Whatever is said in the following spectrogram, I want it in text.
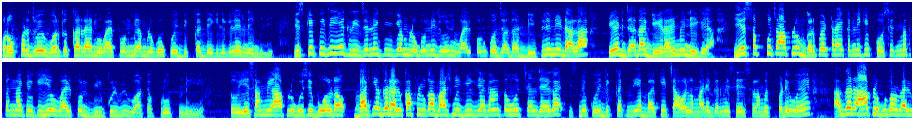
प्रॉपर जो है वर्क कर रहा है मोबाइल फ़ोन में हम लोगों को कोई दिक्कत देखने के लिए नहीं मिली। इसके पीछे एक रीजन है, क्योंकि हम लोगों ने जो है मोबाइल फ़ोन को ज़्यादा डीपली नहीं डाला एंड ज़्यादा गहराई में नहीं गया। ये सब कुछ आप लोग घर पर ट्राई करने की कोशिश मत करना, क्योंकि ये मोबाइल फ़ोन बिल्कुल भी वाटर नहीं है। तो ये सब मैं आप लोगों से बोल रहा हूँ। बाकी अगर हल्का फुल्का बारिश में भीग जाएगा ना तो वो चल जाएगा। इसमें कोई दिक्कत नहीं है। बाकी चावल हमारे घर में सही सलामत पड़े हुए हैं। अगर आप लोगों का मोबाइल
